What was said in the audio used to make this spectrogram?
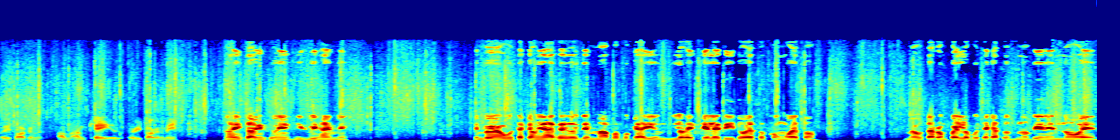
Are you talking? I'm, I'm Kate. Are you talking to me? No, he's talking to me. He's behind me. Siempre me gusta caminar alrededor del mapa porque hay un- los esqueletitos esos con huesos. Me gusta romperlos por si acaso no tienen no eh,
